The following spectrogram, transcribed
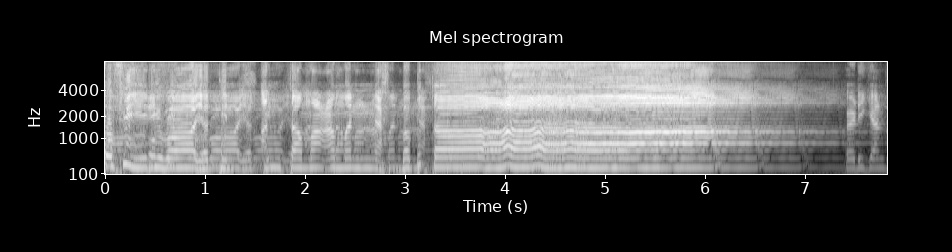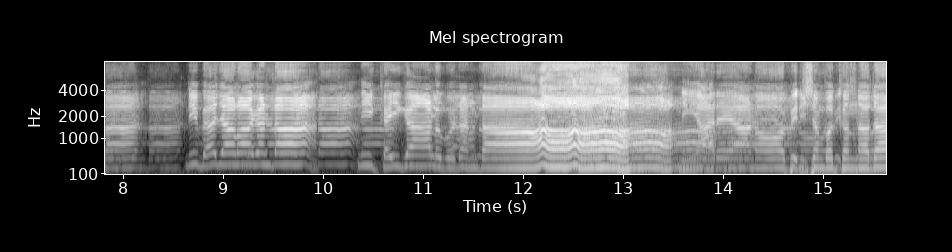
وفي رواية أنت مع من أحببت പേടിക്കണ്ട നീ ബേജാറാകണ്ട നീ കൈകാൾ വിടണ്ട. നീ ആരെയാണോ പിരിശം വെക്കുന്നത്?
